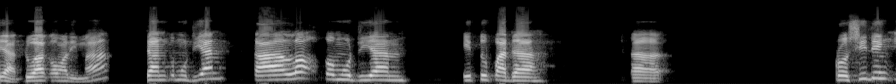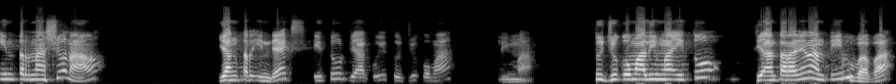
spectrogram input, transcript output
ya 2,5 dan kemudian kalau kemudian itu pada uh, proceeding internasional yang terindeks itu diakui 7,5. 7,5 itu di antaranya nanti Ibu Bapak,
